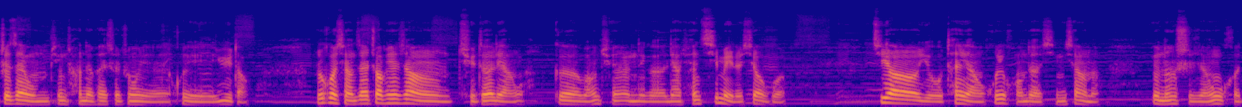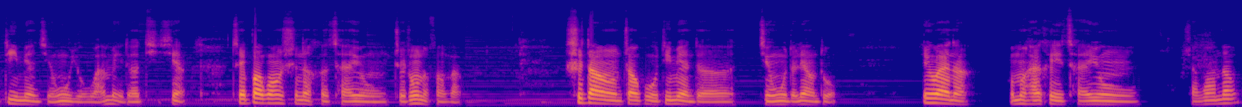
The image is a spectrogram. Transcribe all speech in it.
这在我们平常的拍摄中也会遇到。如果想在照片上取得两个完全那个两全其美的效果，既要有太阳辉煌的形象呢，又能使人物和地面景物有完美的体现，在曝光时呢，可采用折中的方法，适当照顾地面的。景物的亮度。另外呢，我们还可以采用闪光灯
